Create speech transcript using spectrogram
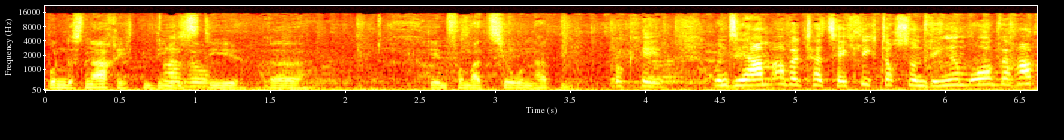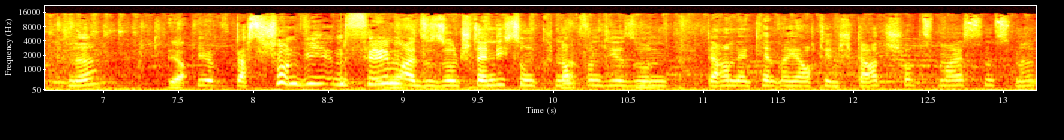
Bundesnachrichtendienst Ach so. die, äh, die Informationen hatten. Okay. Und Sie haben aber tatsächlich doch so ein Ding im Ohr gehabt, ne? Ja. Hier, das ist schon wie ein Film, also so ständig so ein Knopf und hier so ein, daran erkennt man ja auch den Staatsschutz meistens, ne?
